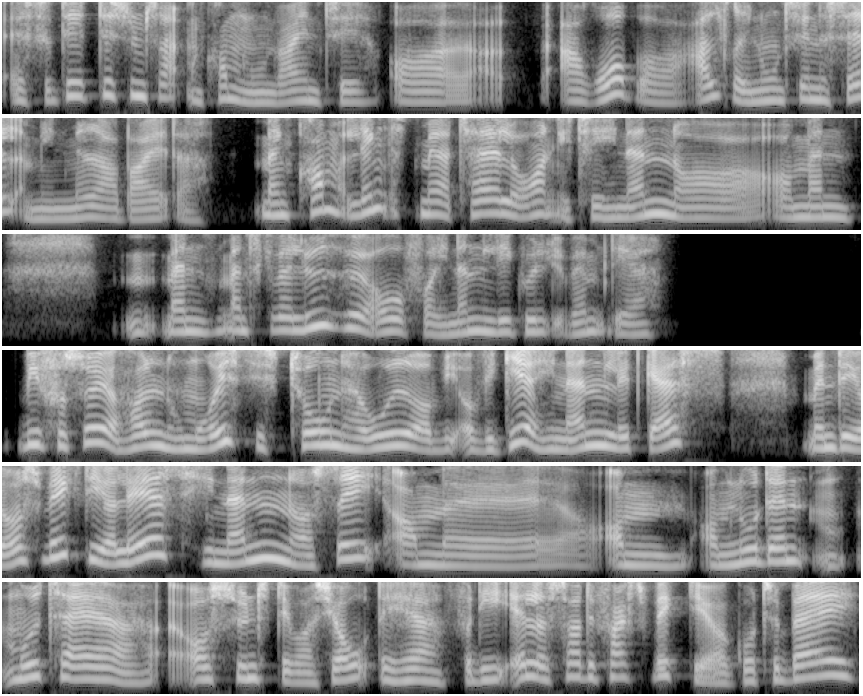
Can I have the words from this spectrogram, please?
Altså det, det synes jeg, at man kommer nogen vejen til. Og jeg råber aldrig nogensinde selv af mine medarbejdere. Man kommer længst med at tale ordentligt til hinanden, og, og man, man, man skal være lydhør over for hinanden, ligegyldigt hvem det er. Vi forsøger at holde en humoristisk tone herude, og vi, og vi giver hinanden lidt gas, men det er også vigtigt at læse hinanden og se, om, øh, om, om nu den modtager også synes, det var sjovt det her, fordi ellers så er det faktisk vigtigt at gå tilbage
